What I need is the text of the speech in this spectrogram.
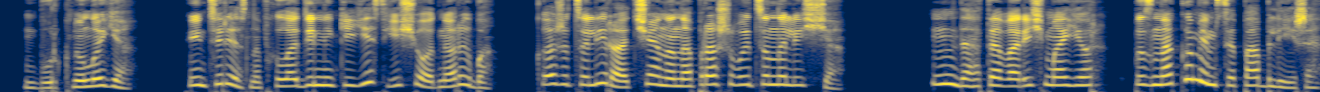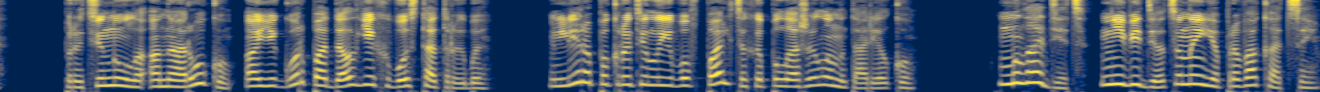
– буркнула я. «Интересно, в холодильнике есть еще одна рыба? Кажется, Лира отчаянно напрашивается на леща». «Да, товарищ майор, познакомимся поближе», Протянула она руку, а Егор подал ей хвост от рыбы. Лира покрутила его в пальцах и положила на тарелку. Молодец, не ведется на ее провокации.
